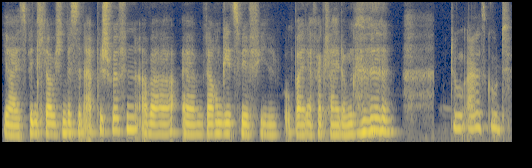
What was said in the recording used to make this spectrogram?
Ja, jetzt bin ich, glaube ich, ein bisschen abgeschwiffen, aber ähm, darum geht es mir viel bei der Verkleidung. du, alles gut.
